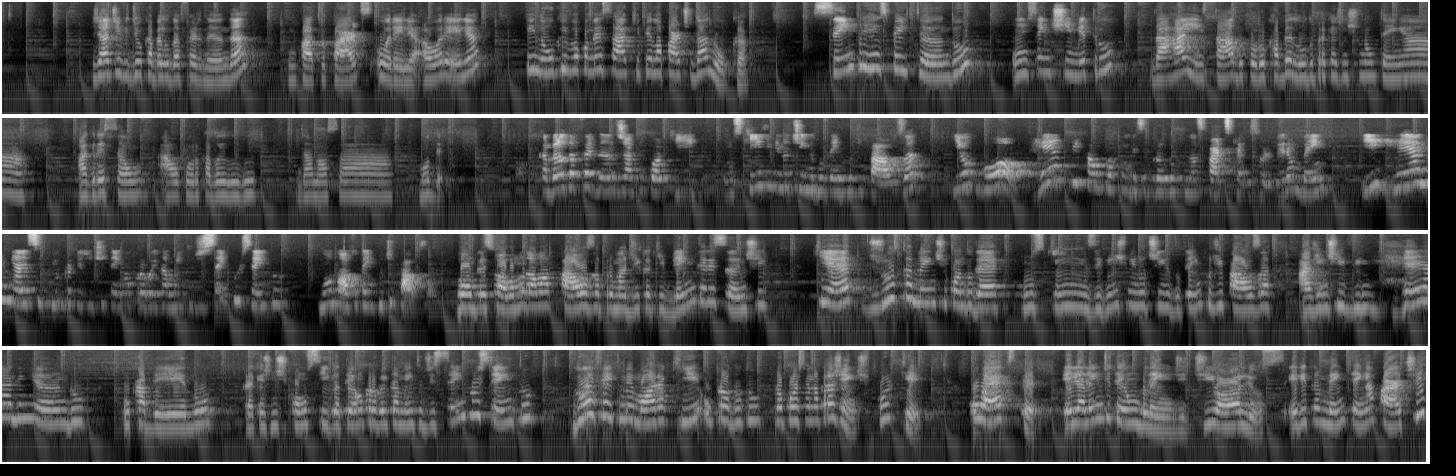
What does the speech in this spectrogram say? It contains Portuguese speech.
Já dividi o cabelo da Fernanda em quatro partes, orelha a orelha, e nuca e vou começar aqui pela parte da nuca. Sempre respeitando um centímetro da raiz, tá? Do couro cabeludo para que a gente não tenha agressão ao couro cabeludo da nossa modelo. O cabelo da Fernanda já ficou aqui uns 15 minutinhos no tempo de pausa e eu vou reaplicar um pouquinho desse produto nas partes que absorveram bem e realinhar esse fio para que a gente tenha um aproveitamento de 100% no nosso tempo de pausa. Bom, pessoal, vamos dar uma pausa para uma dica aqui bem interessante, que é justamente quando der uns 15, 20 minutinhos do tempo de pausa, a gente vir realinhando o cabelo para que a gente consiga ter um aproveitamento de 100% do efeito memória que o produto proporciona para gente. Por quê? O Expert, ele além de ter um blend de óleos, ele também tem a parte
